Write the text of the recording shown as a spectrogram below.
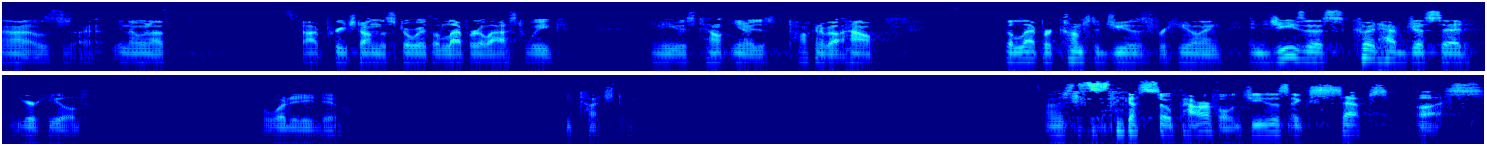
Uh, was, uh, you know, when I, Scott preached on the story of the leper last week, and he was telling, you know, just talking about how the leper comes to Jesus for healing, and Jesus could have just said, "You're healed," but what did he do? He touched him. I just think that's so powerful. Jesus accepts us.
